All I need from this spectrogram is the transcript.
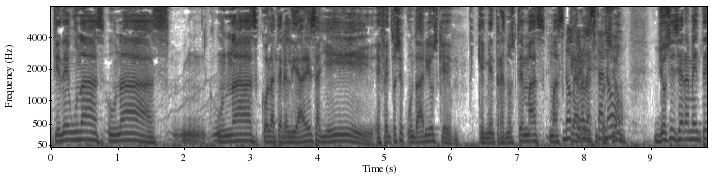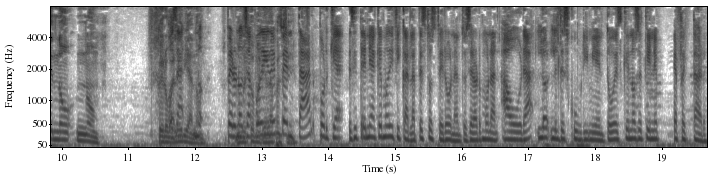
tiene unas, unas, mm, unas colateralidades allí, efectos secundarios que, que mientras no esté más, más No, clara la situación. no. Yo sinceramente no, no. Pero O sea, Valeria no. Pero no, se ha podido inventar porque sí tenía que modificar la testosterona, entonces era hormonal. Ahora lo- el descubrimiento es que no se tiene que afectar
